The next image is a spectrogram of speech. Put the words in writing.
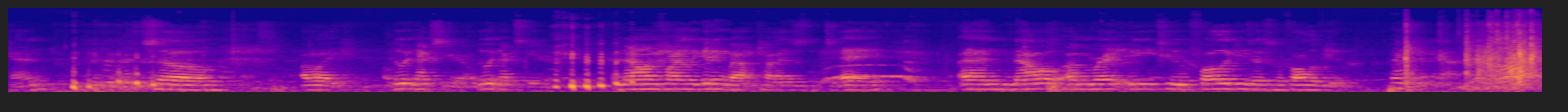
10. so I'm like, I'll do it next year, I'll do it next year. and now I'm finally getting baptized today. And now I'm ready to follow Jesus with all of you. Thank you.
